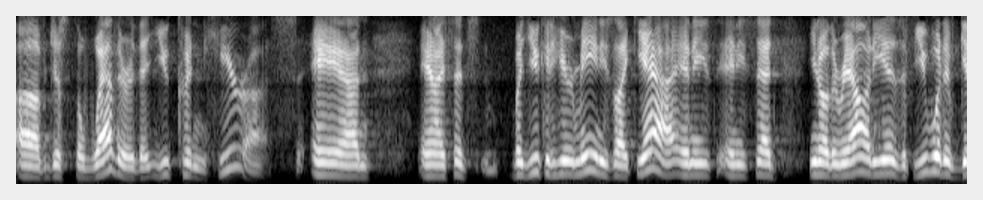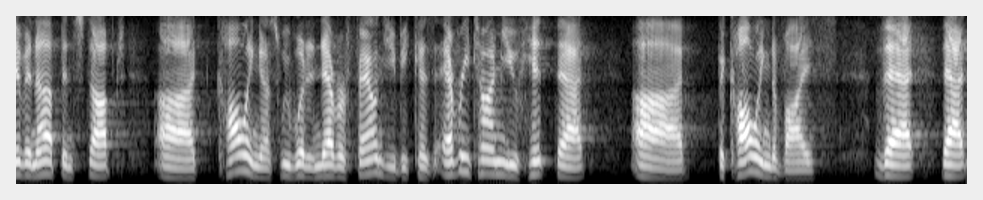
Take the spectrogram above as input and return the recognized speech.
of just the weather that you couldn't hear us. And, and I said, But you could hear me? And he's like, Yeah. And he, and he said, You know, the reality is, if you would have given up and stopped uh, calling us, we would have never found you because every time you hit that, uh, the calling device, that, that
